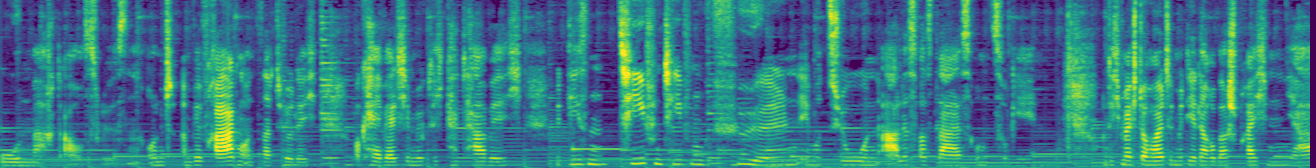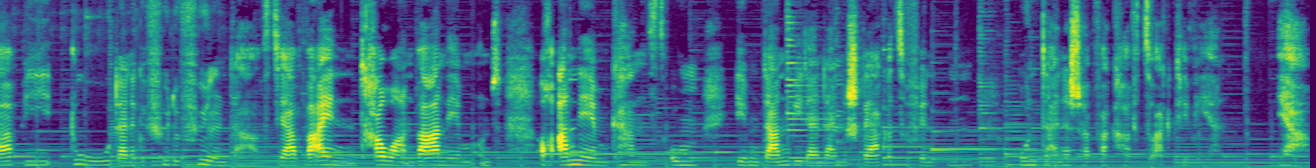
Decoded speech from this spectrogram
Ohnmacht auslösen. Und wir fragen uns natürlich, okay, welche Möglichkeit habe ich, mit diesen tiefen, tiefen Gefühlen, Emotionen, alles, was da ist, umzugehen? Und ich möchte heute mit dir darüber sprechen, ja, wie du deine Gefühle fühlen darfst, ja, weinen, trauern, wahrnehmen und auch annehmen kannst, um eben dann wieder in deine Stärke zu finden und deine Schöpferkraft zu aktivieren. Ja,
